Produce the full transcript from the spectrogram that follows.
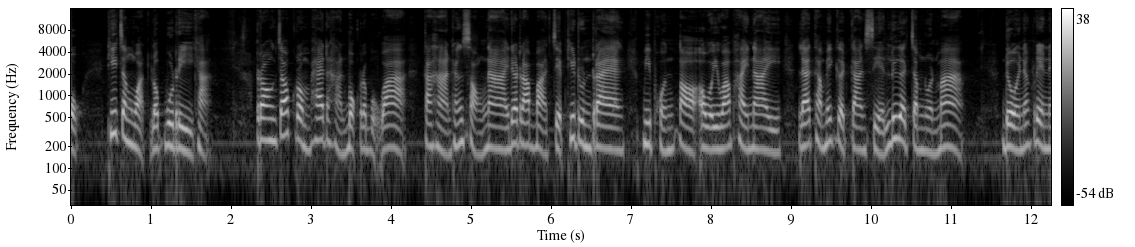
2566 ที่จังหวัดลบบุรีค่ะ รองเจ้ากรมแพทย์ทหารบกระบุว่า ทหารทั้งสองนายได้รับบาดเจ็บที่รุนแรง มีผลต่ออวัยวะภายใน และทำให้เกิดการเสียเลือดจำนวนมาก โดยนักเรียนใน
